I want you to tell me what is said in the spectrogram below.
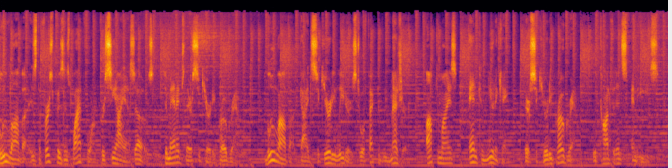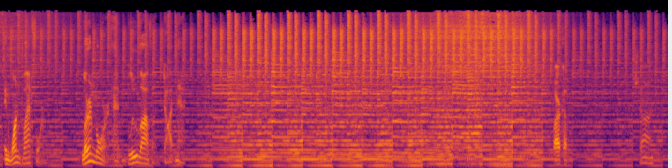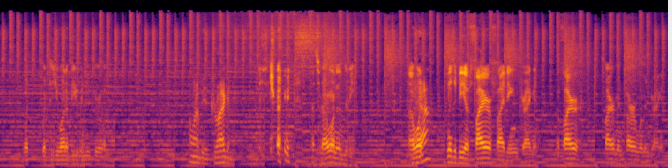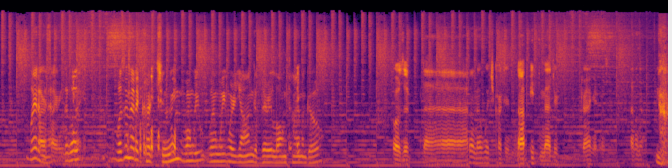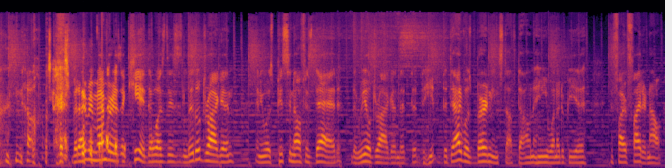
Blue Lava is the first business platform for CISOs to manage their security program. Blue Lava guides security leaders to effectively measure, optimize, and communicate their security program with confidence and ease in one platform. Learn more at bluelava.net. Marco, Sean, what what did you want to be when you grew up? I want to be a dragon. Dragon. That's what I wanted to be. I yeah? want- wanted to be a firefighting dragon, a fire fireman, firewoman dragon. Wait a minute. There was, dragon. wasn't that a cartoon when we when we were young, a very long time ago? What was it? Uh, I don't know which cartoon. Not Pete the Magic Dragon, was it? I don't know. no. But I remember as a kid, there was this little dragon, and he was pissing off his dad, the real dragon. That the, the, the dad was burning stuff down, and he wanted to be a, a firefighter. Now,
